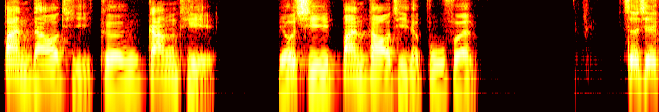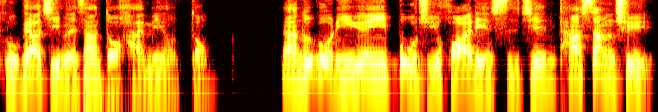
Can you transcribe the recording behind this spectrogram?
半导体跟钢铁，尤其半导体的部分，这些股票基本上都还没有动。那如果你愿意布局，花一点时间，它上去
